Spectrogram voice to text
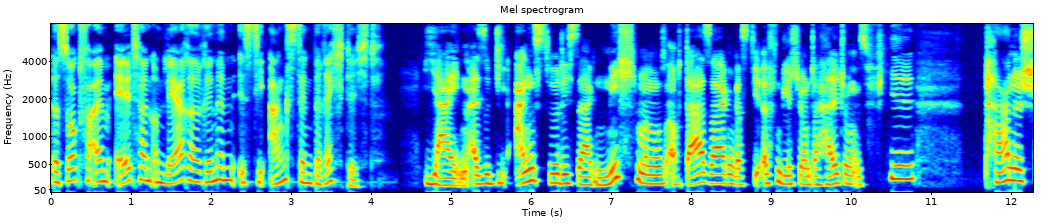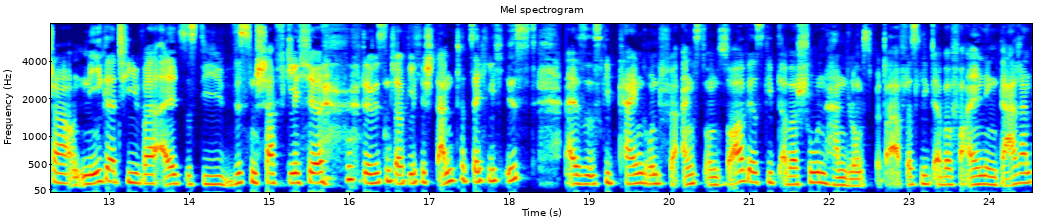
Das sorgt vor allem Eltern und Lehrerinnen. Ist die Angst denn berechtigt? Jein, also die Angst würde ich sagen nicht. Man muss auch da sagen, dass die öffentliche Unterhaltung ist viel panischer und negativer, als es die wissenschaftliche, der wissenschaftliche Stand tatsächlich ist. Also es gibt keinen Grund für Angst und Sorge, es gibt aber schon Handlungsbedarf. Das liegt aber vor allen Dingen daran,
